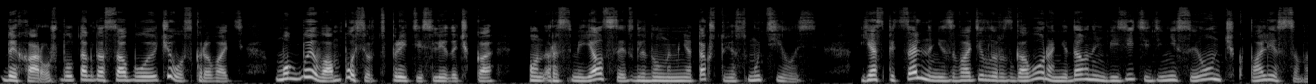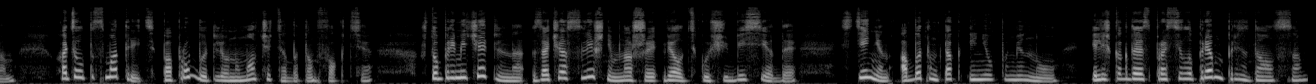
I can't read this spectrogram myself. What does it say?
Да и хорош был тогда собою, чего скрывать. Мог бы и вам по сердцу прийти, Следочка. Он рассмеялся и взглянул на меня так, что я смутилась. Я специально не заводила разговор о недавнем визите Дениса Ионовича к Полесовым. Хотел посмотреть, попробует ли он умолчать об этом факте. Что примечательно, за час с лишним нашей вялотекущей беседы Стенин об этом так и не упомянул. И лишь когда я спросила, прямо признался.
